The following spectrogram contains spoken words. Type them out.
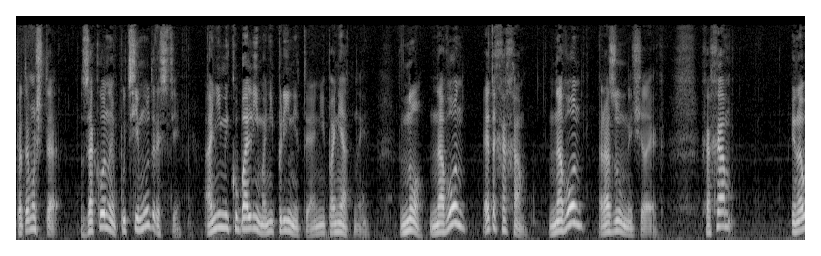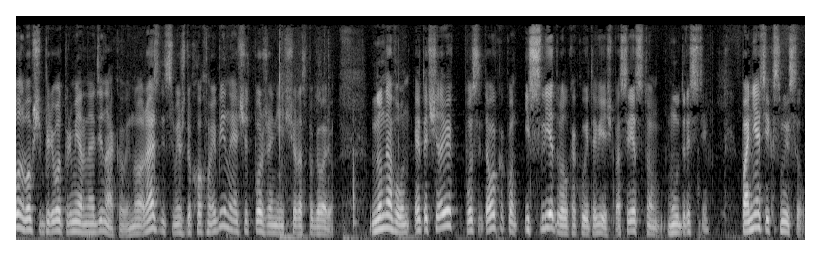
Потому что законы пути мудрости, они микубалим, они приняты, они понятные. Но Навон – это хахам. Навон – разумный человек. Хахам и Навон, в общем, перевод примерно одинаковый, но разница между Хохом и Биной, я чуть позже о ней еще раз поговорю. Но Навон – это человек, после того, как он исследовал какую-то вещь посредством мудрости, понять их смысл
